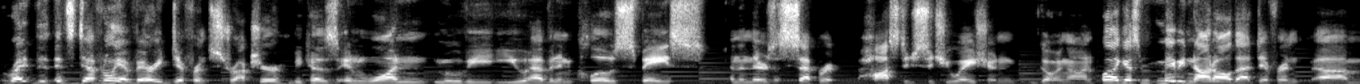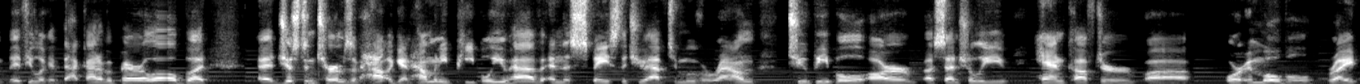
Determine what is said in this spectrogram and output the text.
right, it's definitely a very different structure because in one movie you have an enclosed space and then there's a separate hostage situation going on. Well, I guess maybe not all that different um, if you look at that kind of a parallel, but uh, just in terms of how again how many people you have and the space that you have to move around two people are essentially handcuffed or uh, or immobile right?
